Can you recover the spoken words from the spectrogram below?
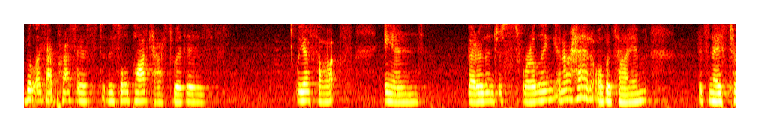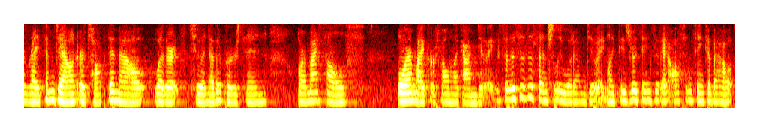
but like I prefaced this whole podcast with is we have thoughts, and better than just swirling in our head all the time it's nice to write them down or talk them out, whether it's to another person or myself or a microphone, like I'm doing. So, this is essentially what I'm doing. Like, these are things that I often think about.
